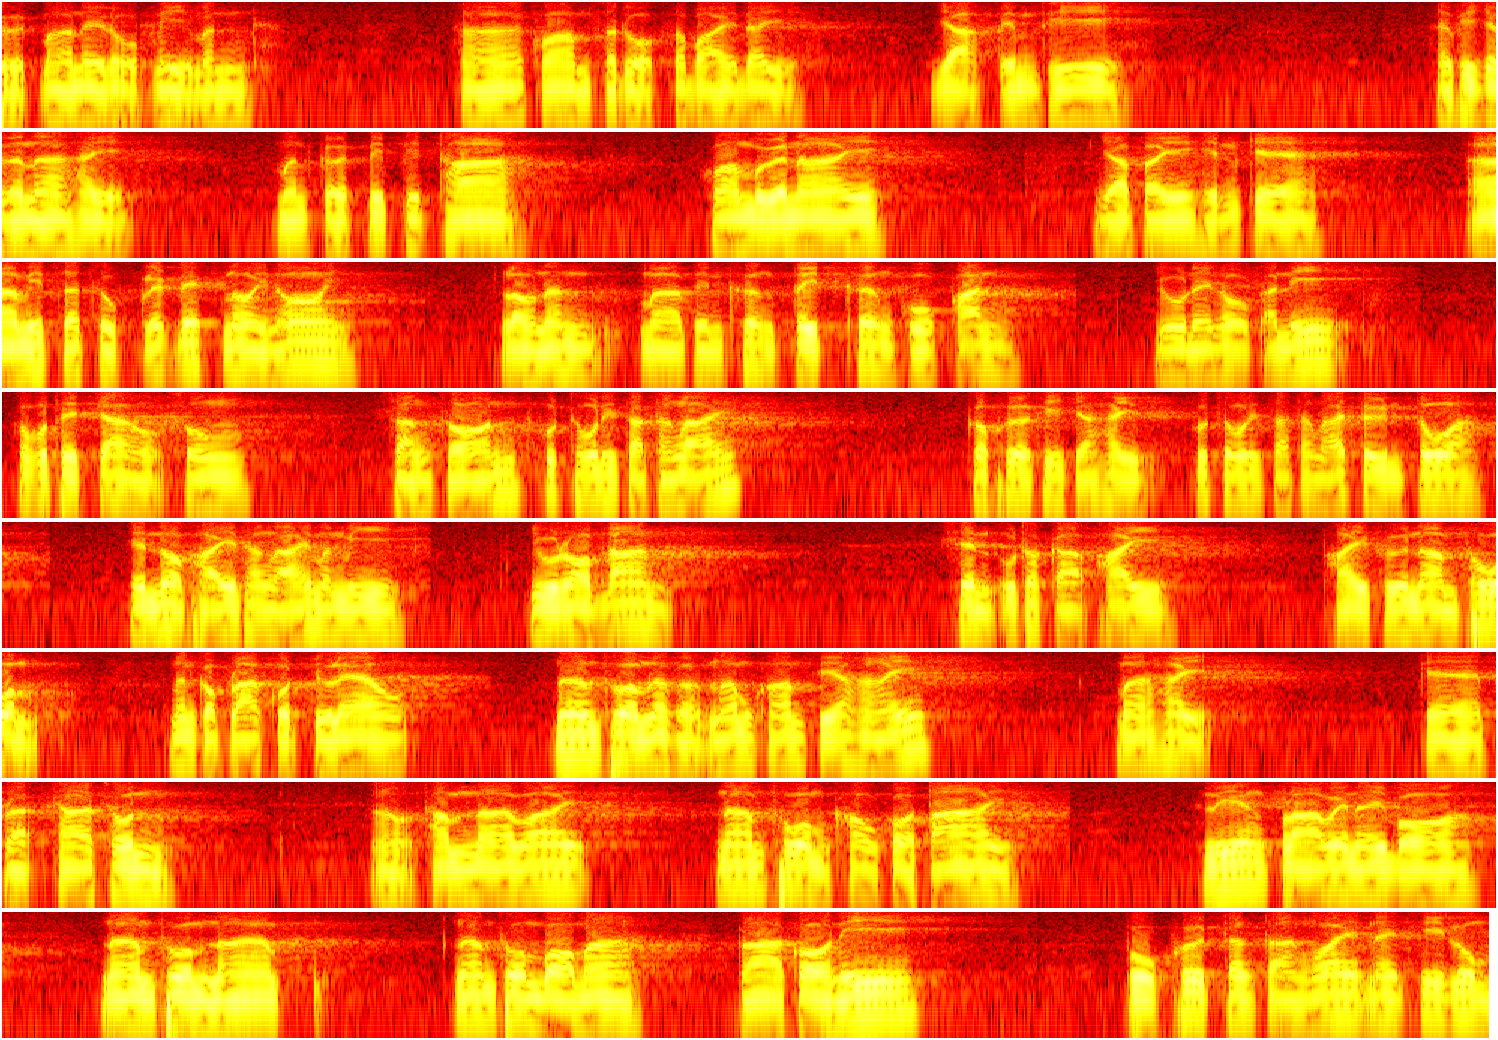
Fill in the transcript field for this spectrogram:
เกิดมาในโลกนี้มันหาความสะดวกสบายได้ยากเต็มที ให้พิจารณาให้มันเกิดนิพพิทา ความเบื่อหน่าย อย่าไปเห็นแก่อามิสสุขเล็กๆน้อยๆเหล่านั้นมาเป็นเครื่องติดเครื่องผูกพัน อยู่ในโลกอันนี้ พระพุทธเจ้าทรงสั่งสอนพุทธบริษัททั้งหลาย ก็เพื่อที่จะให้พุทธบริษัททั้งหลายตื่นตัว เห็นว่าภัยทั้งหลายมันมีอยู่รอบด้าน เช่นอุทกะภัย ภัยคือน้ำท่วมมันก็ปรากฏอยู่แล้ว น้ำท่วมแล้วก็นำความเสียหาย มาให้ แก่ประชาชนอาทำนาไว้ น้ำท่วมเข้าก็ตาย เลี้ยงปลาไว้ในบ่อ น้ำท่วมน้ำ น้ำท่วมบ่อมา ปลาก็นี้ปลูกพืชต่างๆไว้ในที่ลุ่ม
